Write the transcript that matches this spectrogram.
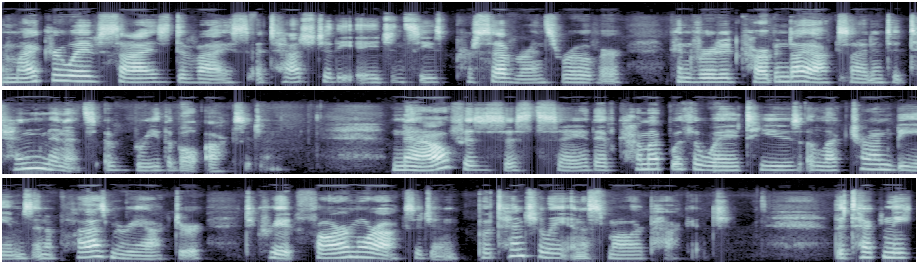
a microwave sized device attached to the agency's perseverance rover converted carbon dioxide into 10 minutes of breathable oxygen now, physicists say they've come up with a way to use electron beams in a plasma reactor to create far more oxygen, potentially in a smaller package. The technique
